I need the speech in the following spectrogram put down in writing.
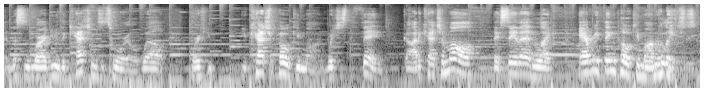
And this is where I do the catching tutorial. Well, where if you, you catch a Pokemon, which is the thing. Gotta catch them all. They say that in like everything Pokemon related.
